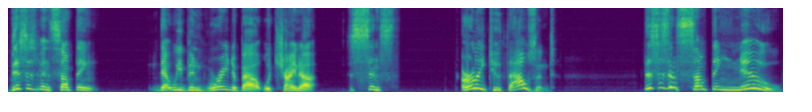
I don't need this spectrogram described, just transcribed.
This has been something that we've been worried about with China since early 2000. This isn't something new.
